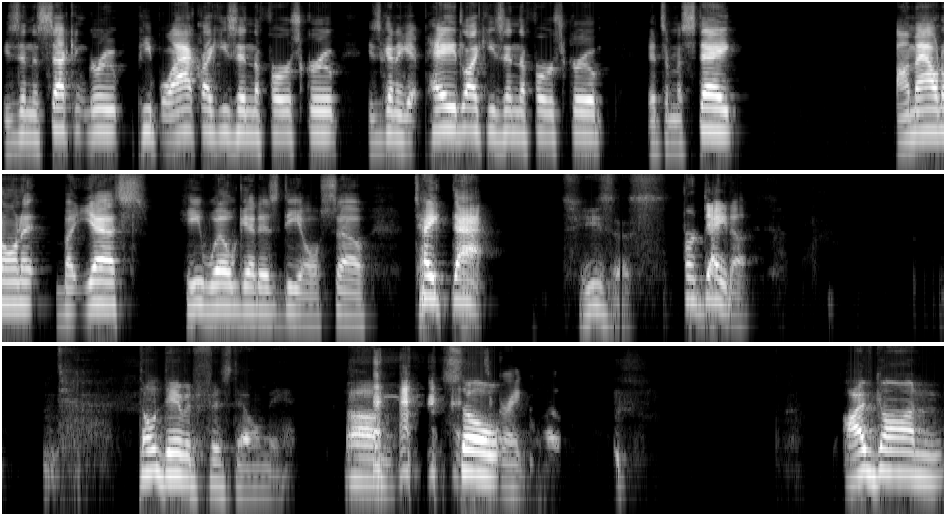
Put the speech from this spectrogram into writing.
He's in the second group. People act like he's in the first group. He's going to get paid like he's in the first group. It's a mistake. I'm out on it. But yes, he will get his deal. So take that. Jesus. For data. Don't David Fizdale me. Um, so great quote. I've gone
